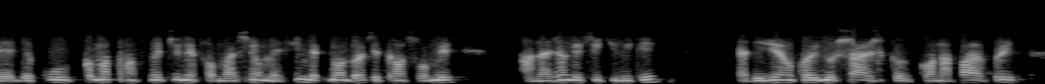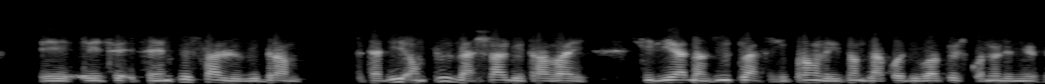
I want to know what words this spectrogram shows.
des cours comment transmettre une information. Mais si maintenant on doit se transformer en agent de sécurité, ça devient encore une autre charge qu'on n'a pas appris. Et, c'est un peu ça le, drame. C'est-à-dire, en plus de la charge de travail qu'il y a dans une classe, je prends l'exemple de la Côte d'Ivoire que je connais le mieux,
